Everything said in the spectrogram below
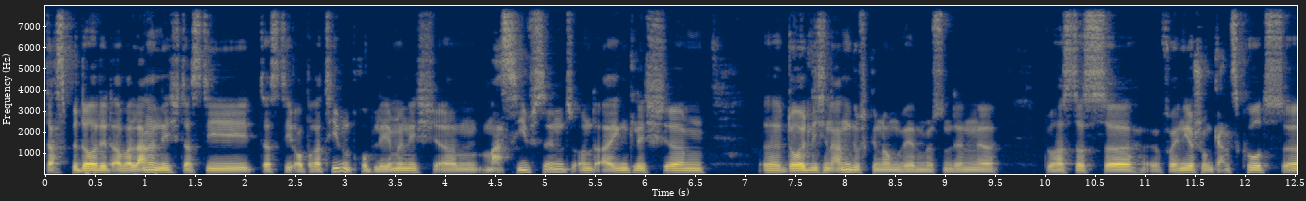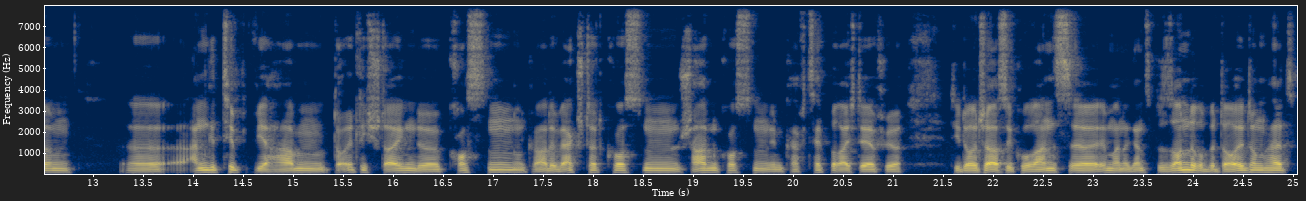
Das bedeutet aber lange nicht, dass die, dass die operativen Probleme nicht ähm, massiv sind und eigentlich ähm, äh, deutlich in Angriff genommen werden müssen. Denn äh, Du hast das äh, vorhin ja schon ganz kurz ähm, äh, angetippt. Wir haben deutlich steigende Kosten, gerade Werkstattkosten, Schadenkosten im Kfz-Bereich, der für die deutsche Assekuranz äh, immer eine ganz besondere Bedeutung hat,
